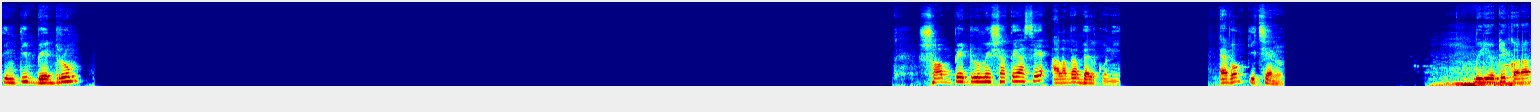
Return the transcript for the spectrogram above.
তিনটি বেডরুম সব বেডরুমের সাথে আছে আলাদা ব্যালকনি এবং কিচেন। ভিডিওটি করার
